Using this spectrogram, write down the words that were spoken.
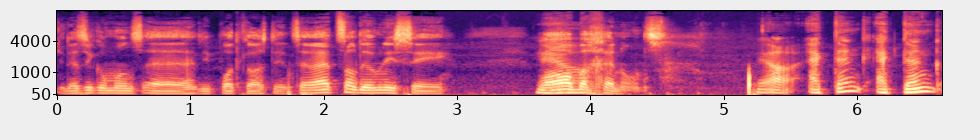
En dis hoekom ons uh die podcast doen. So wat sal Dominee sê? Waar ja. begin ons? Ja, ek dink ek dink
